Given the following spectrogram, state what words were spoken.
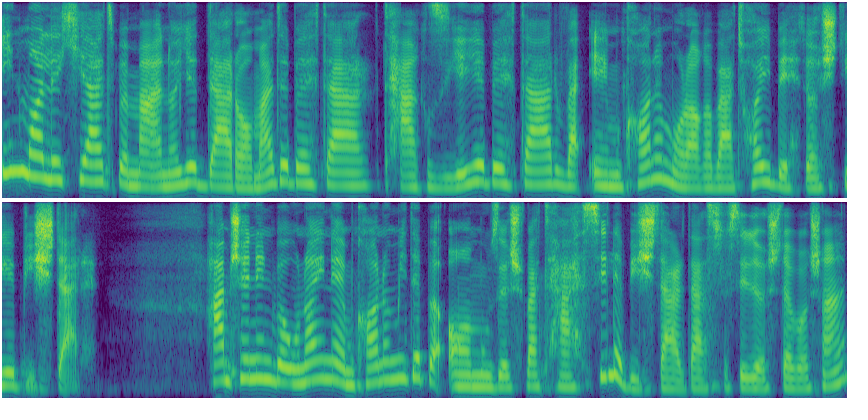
این مالکیت به معنای درآمد بهتر، تغذیه بهتر و امکان مراقبت‌های بهداشتی بیشتره. همچنین به اونا این امکان میده به آموزش و تحصیل بیشتر دسترسی داشته باشن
